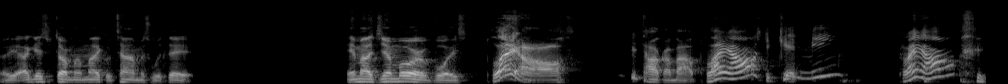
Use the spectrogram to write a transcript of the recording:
Oh, I guess you're talking about Michael Thomas with that. In my Jim Mora voice, playoffs? You talk about playoffs? You kidding me? Playoffs?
